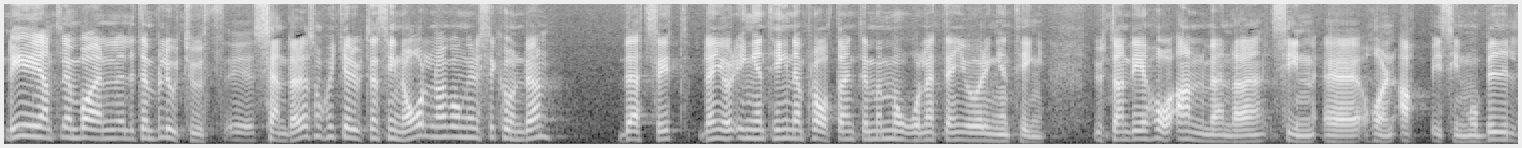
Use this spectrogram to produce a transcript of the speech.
det är egentligen bara en liten Bluetooth-sändare som skickar ut en signal några gånger i sekunden. That's it. Den gör ingenting, den pratar inte med molnet, den gör ingenting. Utan det har användaren sin, eh, har en app i sin mobil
